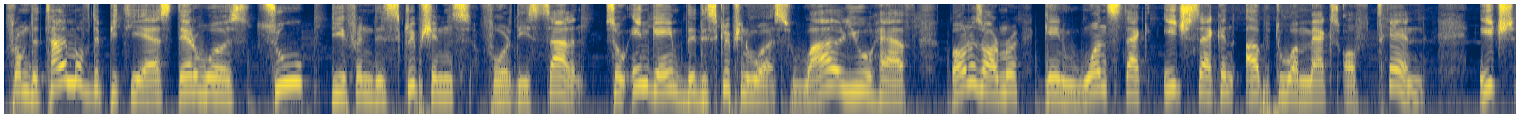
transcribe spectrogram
From the time of the pts there was two different descriptions for this talent. So in game the description was while you have bonus armor gain one stack each second up to a max of 10 each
